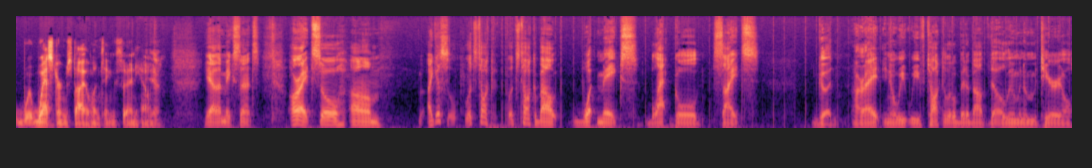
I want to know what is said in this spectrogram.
Western style hunting. So anyhow, Yeah. Yeah, that makes sense. All right, so um, I guess let's talk. Let's talk about what makes black gold sights good. All right, you know we we've talked a little bit about the aluminum material,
